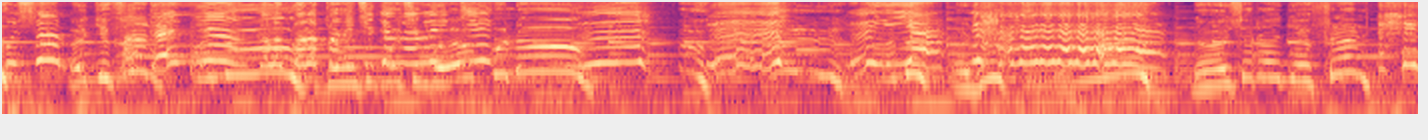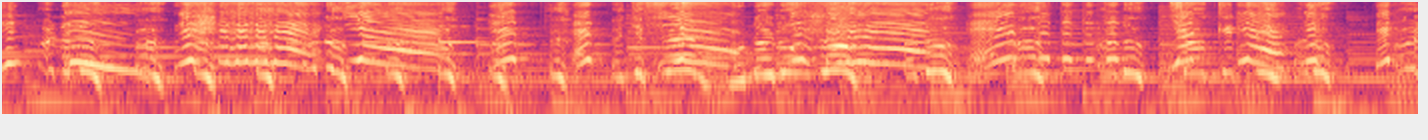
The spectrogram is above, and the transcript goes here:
kamu, Sam. Aja friend. Makanya, Aduh, kalau balapan itu jangan jangan senggol leceh. aku dong. Eh, eh, iya. Aduh, dasar aja friend. Aduh, aduh, Iya. aja friend. Udah dong bro. Aduh, ah, aduh, sakit nih. Aduh, alalala. Iya. Aduh,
